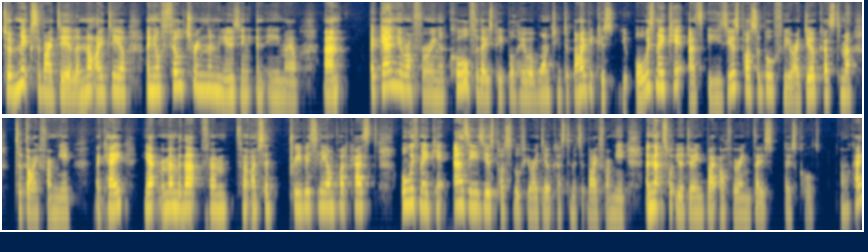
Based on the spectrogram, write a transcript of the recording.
to a mix of ideal and not ideal, and you're filtering them using an email. Um, Again, you're offering a call for those people who are wanting to buy because you always make it as easy as possible for your ideal customer to buy from you. Okay. Yeah. Remember that from, from I've said previously on podcasts. Always make it as easy as possible for your ideal customer to buy from you. And that's what you're doing by offering those, those calls. Okay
